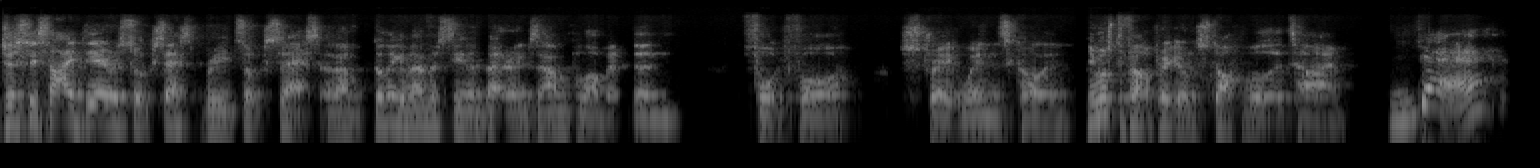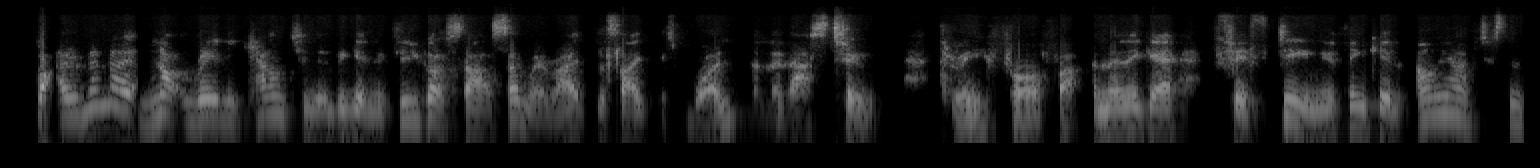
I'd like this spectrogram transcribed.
just this idea of success breeds success and i don't think i've ever seen a better example of it than 44 straight wins colin. You must have felt pretty unstoppable at the time. Yeah but I remember not really counting at the beginning. So you've got to start somewhere, right? It's like it's one, and then that's two, three, four, five, and then they get fifteen. You're thinking, oh yeah, I've just done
